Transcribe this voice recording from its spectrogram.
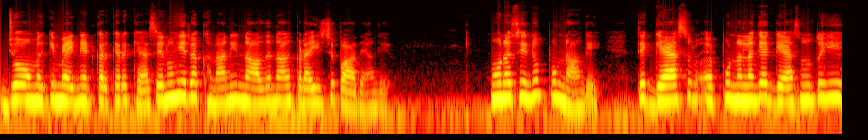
ਜੋ ਮਤਲਬ ਕਿ ਮੈਰੀਨੇਟ ਕਰਕੇ ਰੱਖਿਆ ਸੀ, ਇਹਨੂੰ ਹੀ ਰੱਖਣਾ ਨਹੀਂ, ਨਾਲ ਦੇ ਨਾਲ ਕੜਾਈ 'ਚ ਪਾ ਦਿਆਂਗੇ। ਹੁਣ ਅਸੀਂ ਇਹਨੂੰ ਭੁੰਨਾਂਗੇ ਤੇ ਗੈਸ ਭੁੰਨਣ ਲੱਗਿਆ ਗੈਸ ਨੂੰ ਤੁਸੀਂ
